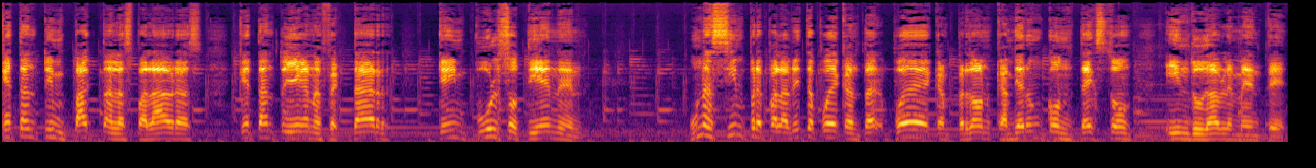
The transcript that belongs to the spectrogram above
¿Qué tanto impactan las palabras? ¿Qué tanto llegan a afectar? ¿Qué impulso tienen? Una simple palabrita puede, cambiar un contexto indudablemente.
